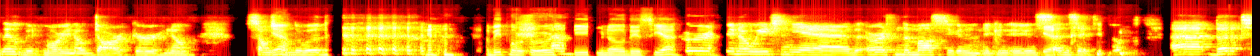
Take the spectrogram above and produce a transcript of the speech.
little bit more, you know, darker, you know, songs Yeah. from the wood. a bit more earthy you know this yeah Earthy Norwegian, yeah, the earth and the moss, you can you can you can Yeah. sense it. You know? uh, but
